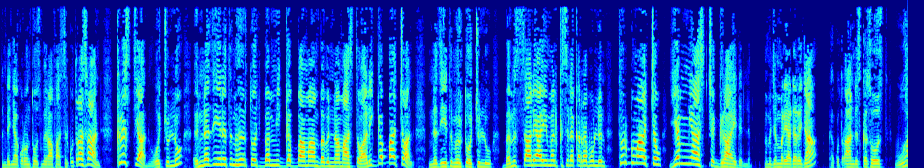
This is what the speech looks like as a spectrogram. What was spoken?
አንደኛ ቆሮንቶስ ምዕራፍ 10 ቁጥር 11 ክርስቲያኖች ሁሉ እነዚህን ትምህርቶች በሚገባ ማንበብና ማስተዋል ይገባቸዋል። እነዚህ ትምህርቶች ሁሉ በምሳሌያዊ መልክ ስለቀረቡልን ትርጉማቸው የሚያስቸግር አይደለም። በመጀመሪያ ደረጃ ከቁጥር አንድ እስከ ሦስት ውሃ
